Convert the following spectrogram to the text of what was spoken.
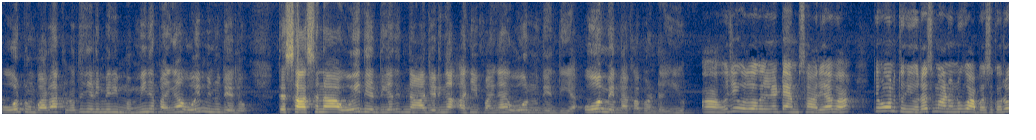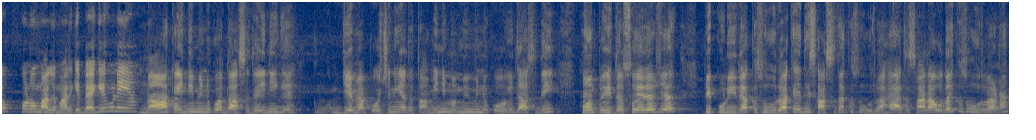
ਉਹ ਟੁੰਬਾ ਰੱਖ ਲਓ ਤੇ ਜਿਹੜੀ ਮੇਰੀ ਮੰਮੀ ਨੇ ਪਾਈਆਂ ਉਹ ਹੀ ਮੈਨੂੰ ਦੇ ਦਿਓ। ਤੇ ਸੱਸ ਨਾ ਉਹ ਹੀ ਦਿੰਦੀ ਆ ਤੇ ਨਾ ਜਿਹੜੀਆਂ ਅਸੀਂ ਪਾਈਆਂ ਉਹ ਉਹਨੂੰ ਦਿੰਦੀ ਆ। ਉਹ ਮੇਰੇ ਨਾਲ ਖਪਣ ਡਈ ਓ। ਆਹੋ ਜੇ ਉਦੋਂ ਅਗਲੇ ਨੇ ਟਾਈਮ ਸਾਰਿਆ ਵਾ ਤੇ ਹੁਣ ਤੁਸੀਂ ਉਹਦਾ ਸਮਾਨ ਉਹਨੂੰ ਵਾਪਸ ਕਰੋ। ਹੁਣ ਉਹ ਮੱਲ ਮਾਰ ਕੇ ਬਹਿ ਗਏ ਹੋਣੇ ਆ। ਨਾ ਕਹਿੰਦੀ ਮੈਨੂੰ ਕੋਈ ਦੱਸਦੇ ਹੀ ਨਹੀਂਗੇ ਜੇ ਮੈਂ ਪੁੱਛਣੀ ਆ ਤਾਂ ਤਾਂ ਵੀ ਨਹੀਂ ਮੰਮੀ ਮੈਨੂੰ ਕੋਈ ਦੱਸਦੀ। ਹੁਣ ਤੁਸੀਂ ਦੱਸੋ ਇਹਦੇ ਵਿੱਚ ਵੀ ਕੁੜੀ ਦਾ ਕਸੂਰ ਆ ਕਿ ਇਹਦੀ ਸੱਸ ਦਾ ਕਸੂਰ ਆ? ਹੈ ਤਾਂ ਸਾਰਾ ਉਹਦਾ ਹੀ ਕਸੂਰ ਵਾ ਨਾ।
